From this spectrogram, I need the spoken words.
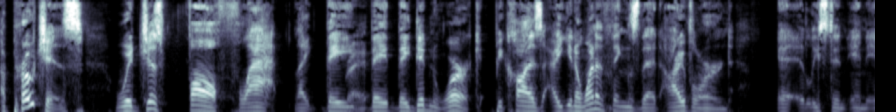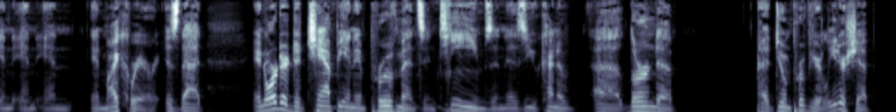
approaches would just fall flat. Like they right. they they didn't work because I you know one of the things that I've learned at least in in in in in, in my career is that in order to champion improvements in teams and as you kind of uh, learn to uh, to improve your leadership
